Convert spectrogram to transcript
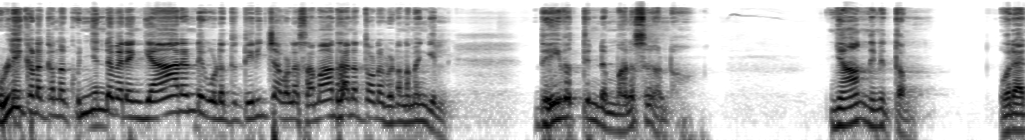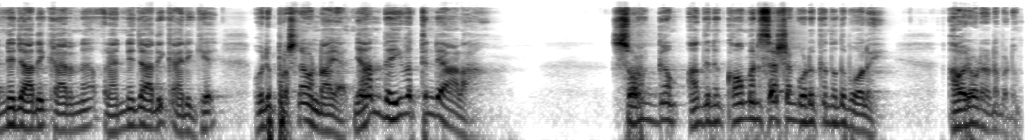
ഉള്ളിൽ കിടക്കുന്ന കുഞ്ഞിന്റെ വരെ ഗ്യാരണ്ടി കൊടുത്ത് തിരിച്ചവളെ സമാധാനത്തോടെ വിടണമെങ്കിൽ ദൈവത്തിന്റെ മനസ്സ് കണ്ടോ? ഞാൻ നിമിത്തം ഒരു അന്യജാതിക്കാരന് ഒരു അന്യജാതിക്കാരിക്ക് ഒരു പ്രശ്നമുണ്ടായാൽ ഞാൻ ദൈവത്തിന്റെ ആളാണ് സ്വർഗം അതിന് കോമ്പൻസേഷൻ കൊടുക്കുന്നത് പോലെ അവരോട് ഇടപെടും.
